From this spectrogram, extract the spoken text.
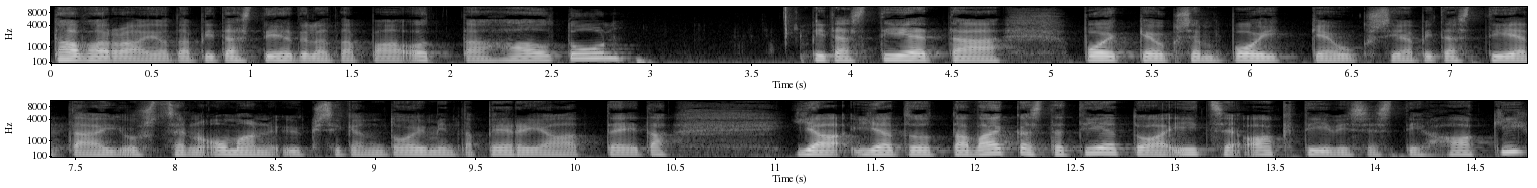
tavaraa, jota pitäisi tietyllä tapaa ottaa haltuun. Pitäisi tietää poikkeuksen poikkeuksia, pitäisi tietää just sen oman yksikön toimintaperiaatteita. Ja, ja tota, vaikka sitä tietoa itse aktiivisesti haki,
